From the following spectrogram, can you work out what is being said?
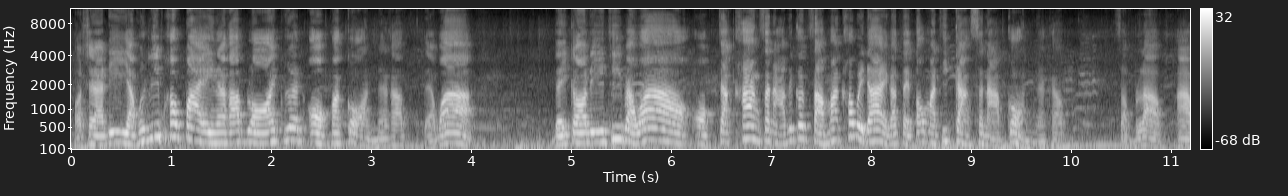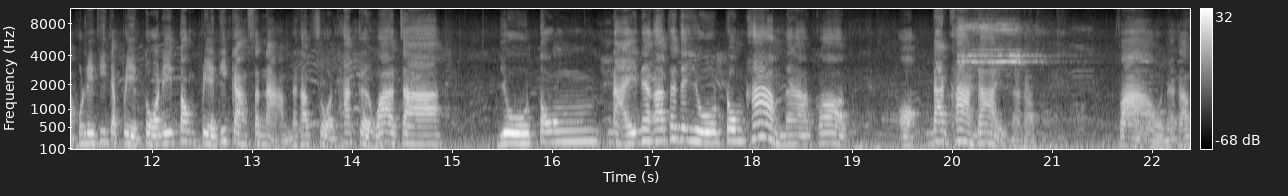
เพราะฉะนั้นอย่าเพิ่งรีบเข้าไปนะครับร้อยเพื่อนออกมาก่อนนะครับ แต่ว่าในกรณีที่แบบว่าออกจากข้างสนามนี่ก็สามารถเข้าไปได้ครับแต่ต้องมาที่กลางสนามก่อนนะครับสำหรับอาผู้เล่นที่จะเปลี่ยนตัวนี้ต้องเปลี่ยนที่กลางสนามนะครับ ส่วนถ้าเกิดว่าจะอยู่ตรงไหนนะครับ ถ้าจะอยู่ตรงข้ามนะครับ ก็ออกด้านข้างได้นะครับฟาวนะครับ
